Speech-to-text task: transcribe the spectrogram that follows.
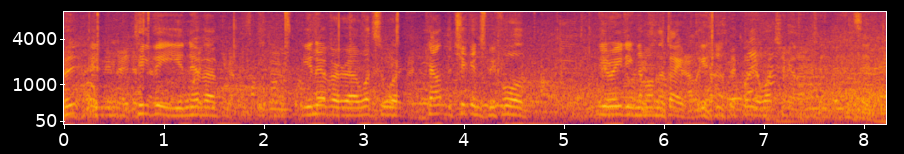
in TV you never, you never, uh, what's the word? Count the chickens before you're eating them on the table. You know, before you're watching it. on TV.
